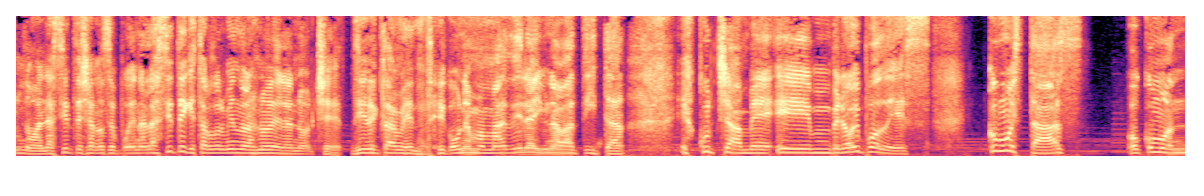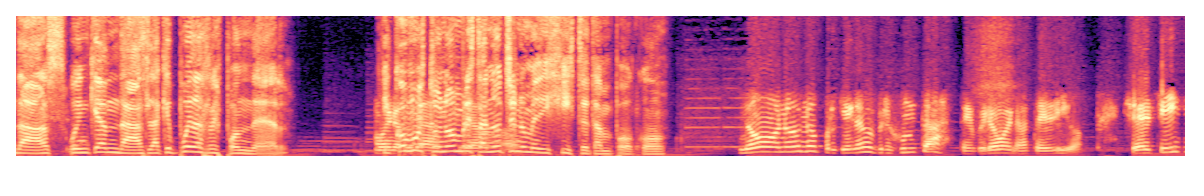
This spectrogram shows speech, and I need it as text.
No, a las 7 ya no se pueden. A las 7 hay que estar durmiendo a las 9 de la noche, directamente, con una mamadera y una batita. Escúchame, eh, pero hoy podés. ¿Cómo estás? ¿O cómo andás? ¿O en qué andás? La que puedas responder. ¿Y cómo es tu nombre esta noche? No me dijiste tampoco. No, no, no, porque no me preguntaste, pero bueno, te digo. Jessy,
